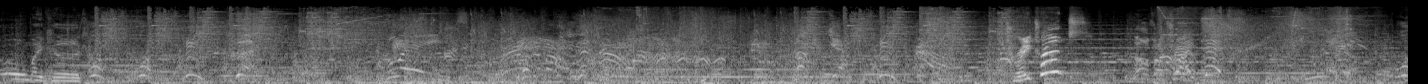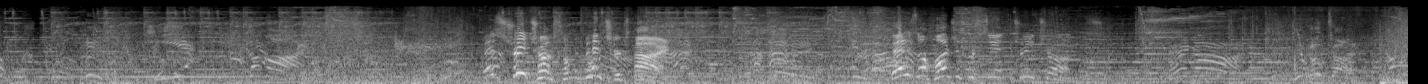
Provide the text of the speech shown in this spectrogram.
Oh my god! Tree trunks? Now's our chance! Come That's tree trunks from Adventure Time. That is hundred percent tree trunks. Hang on! Go time! Oh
